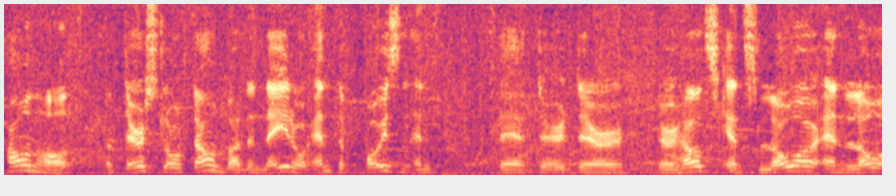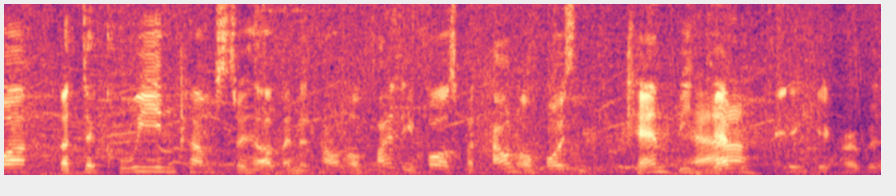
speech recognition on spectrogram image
town hall. But they're slowed down by the NATO and the poison. And their their their their health gets lower and lower, but the queen comes to help, and the town hall finally falls. But town hall poison can be yeah. devastating here, Carbon.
